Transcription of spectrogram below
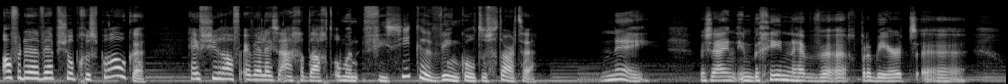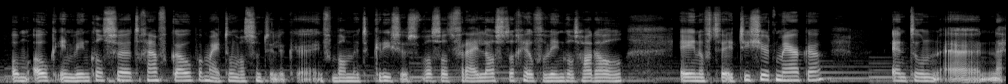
Over de webshop gesproken, heeft Giraf er wel eens aan gedacht om een fysieke winkel te starten? Nee. We zijn in het begin hebben we geprobeerd uh, om ook in winkels eh, te gaan verkopen. Maar toen was natuurlijk eh, in verband met de crisis was dat vrij lastig. Heel veel winkels hadden al één of twee t-shirtmerken. En toen uh, nou,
